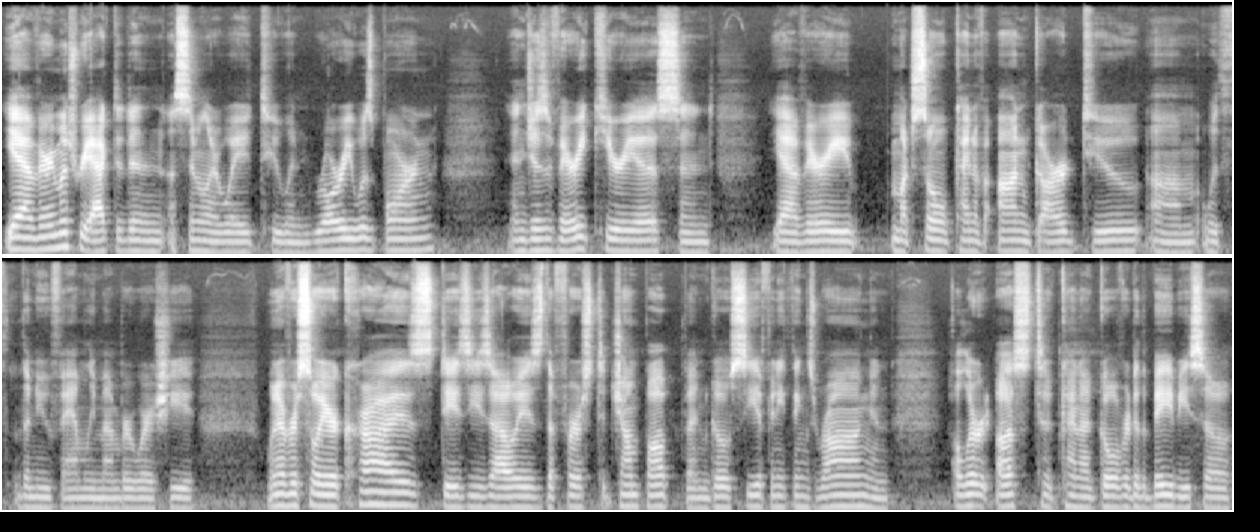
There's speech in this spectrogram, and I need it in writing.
Yeah, very much reacted in a similar way to when Rory was born, and just very curious and, yeah, very much so kind of on guard too um, with the new family member where she whenever sawyer cries daisy's always the first to jump up and go see if anything's wrong and alert us to kind of go over to the baby. So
